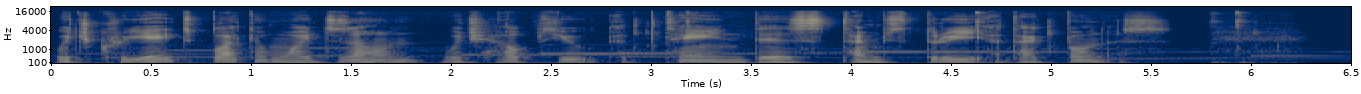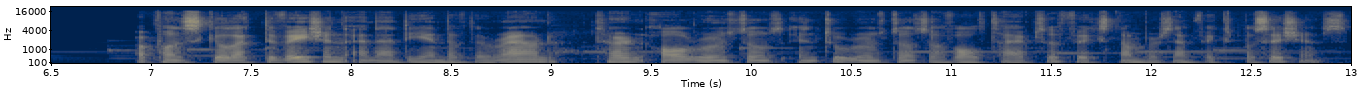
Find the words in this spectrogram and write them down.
which creates black and white zone, which helps you obtain this times 3 attack bonus. Upon skill activation and at the end of the round, turn all runestones into runestones of all types of fixed numbers and fixed positions.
